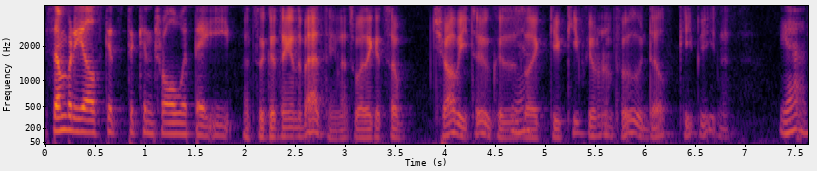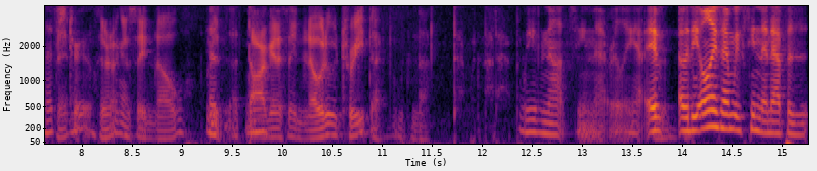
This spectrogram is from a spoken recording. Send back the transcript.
somebody else gets to control what they eat. That's the good thing and the bad thing. That's why they get so chubby too. Because it's like you keep giving them food, they'll keep eating it. Yeah, that's They true. They're not gonna say no. That- Is a dog gonna say no to a treat? That would not. That would not happen. We've not seen that really. Ha- if, oh, the only time we've seen that happen is,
